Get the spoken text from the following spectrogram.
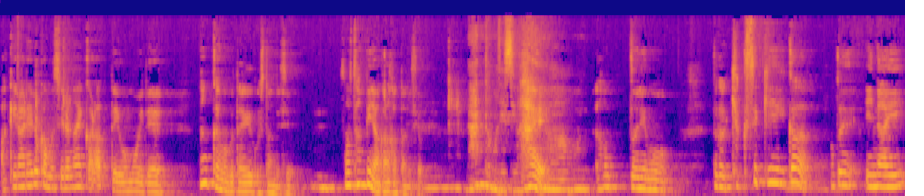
開けられるかもしれないからっていう思いで、何回も舞台稽古したんですよ。そのたんびに開かなかったんですよ。何度もですよね。はい本当にもう、だから客席が本当にいない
